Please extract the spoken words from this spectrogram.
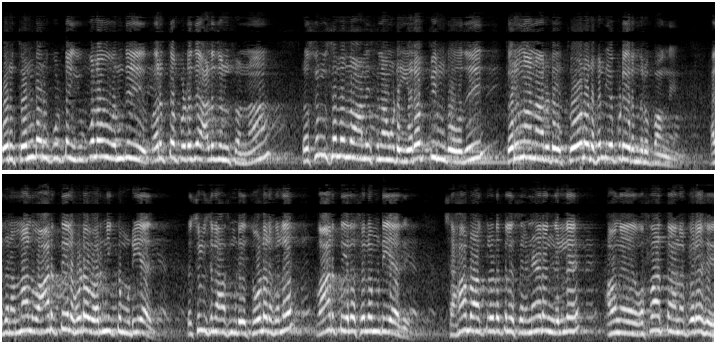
ஒரு தொண்டர் கூட்டம் இவ்வளவு வந்து வருத்தப்படுது அழுதுன்னு சொன்னா ரசூல் சல்லா அலிஸ்லாமுடைய இறப்பின் போது பெருமானாருடைய தோழர்கள் எப்படி இருந்திருப்பாங்க? அது நம்மால் வார்த்தையில கூட வர்ணிக்க முடியாது. ரசூல் சலாசனுடைய தோழர்களை வார்த்தையில சொல்ல முடியாது. சஹாபாக்களிடத்துல சில நேரங்கள்ல அவங்க ஒஃபாத்தான பிறகு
